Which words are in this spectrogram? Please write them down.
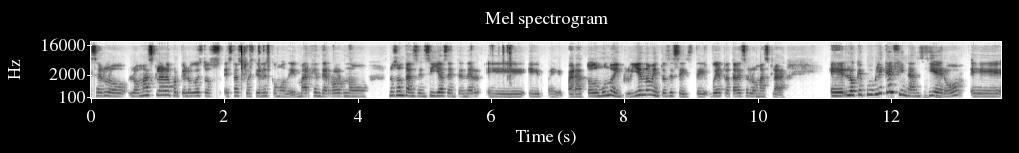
ser lo, lo, más clara porque luego estos, estas cuestiones como de margen de error no, no son tan sencillas de entender para todo mundo, incluyéndome, entonces este, voy a tratar de ser lo más clara. Eh, lo que publica el financiero, eh,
